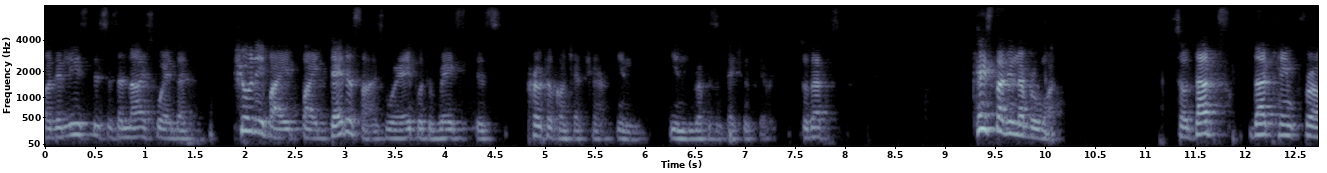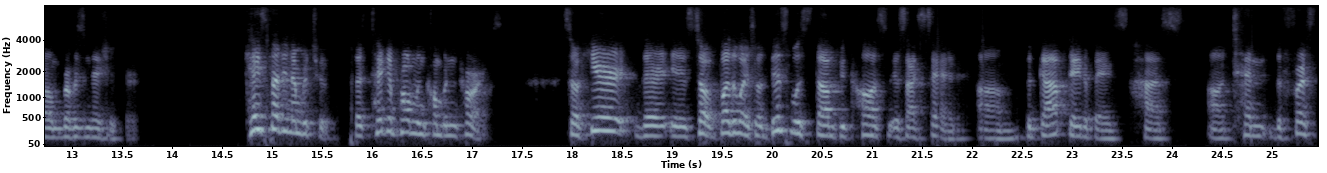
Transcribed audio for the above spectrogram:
But at least this is a nice way that purely by by data science we're able to raise this proto conjecture in in representation theory. So that's Case study number one. So that's, that came from representation theory. Case study number two. Let's take a problem in combinatorics. So here there is, so by the way, so this was done because, as I said, um, the GAP database has uh, 10, the first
